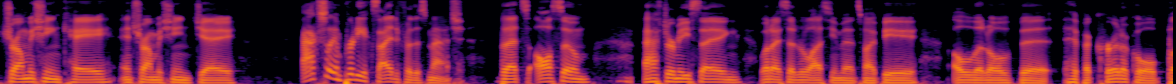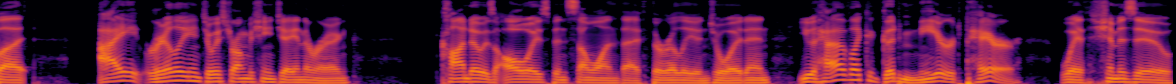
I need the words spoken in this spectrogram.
Strong Machine K and Strong Machine J. Actually, I'm pretty excited for this match, but that's also after me saying what I said in the last few minutes might be a little bit hypocritical, but I really enjoy Strong Machine J in the ring. Kondo has always been someone that I've thoroughly enjoyed, and you have like a good mirrored pair with Shimizu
